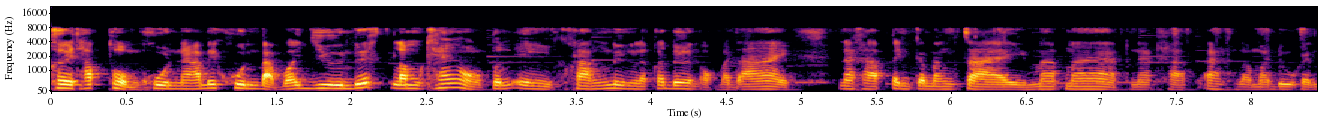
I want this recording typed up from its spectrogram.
เคยทับถมคุณนะให้คุณแบบว่ายืนด้วยลำแข้งของตนเองอีกครั้งหนึ่งแล้วก็เดินออกมาได้นะครับ เป็นกำลังใจมากๆนะครับอะเรามาดูกัน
